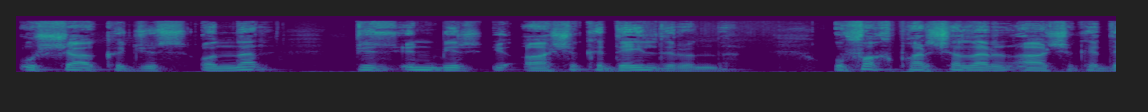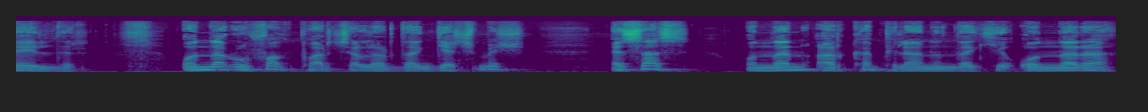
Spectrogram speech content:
uşşakı cüz. Onlar cüz'ün bir aşıkı değildir onlar ufak parçaların aşıkı değildir. Onlar ufak parçalardan geçmiş. Esas onların arka planındaki onlara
